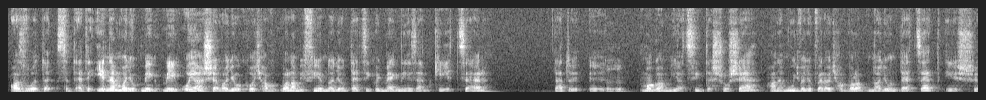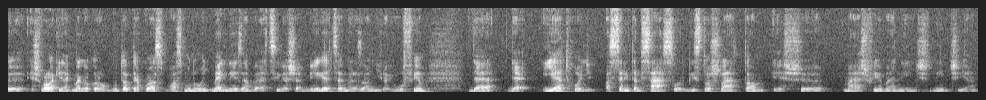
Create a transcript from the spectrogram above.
az volt, tehát én nem vagyok, még, még olyan se vagyok, hogyha valami film nagyon tetszik, hogy megnézem kétszer, tehát uh-huh. magam miatt szinte sose, hanem úgy vagyok vele, hogy ha vala, nagyon tetszett, és, ö, és valakinek meg akarom mutatni, akkor azt, azt mondom, hogy megnézem veled szívesen még egyszer, mert ez annyira jó film, de, de ilyet, hogy azt szerintem százszor biztos láttam, és ö, más filmen nincs, nincs ilyen.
